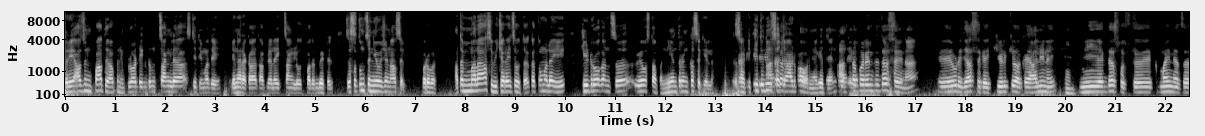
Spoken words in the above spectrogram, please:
तर हे अजून पाहतोय आपण प्लॉट एकदम चांगल्या स्थितीमध्ये येणाऱ्या काळात आपल्याला एक चांगलं उत्पादन भेटेल. जसं तुमचं नियोजन असेल. बरोबर? आता मला असं विचारायचं होतं का तुम्हाला हे कीड रोगांचं व्यवस्थापन नियंत्रण कसं केलं त्यासाठी किती दिवसाच्या आड फवारण्या घेतल्या आणि कोणत्या घेतल्या? आतापर्यंत तसं आहे ना एवढे जास्त काही कीड किंवा काही आली नाही हम्म. मी एकदाच फक्त एक महिन्याचा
